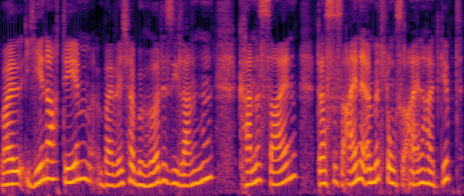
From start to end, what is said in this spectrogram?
Weil je nachdem, bei welcher Behörde sie landen, kann es sein, dass es eine Ermittlung Ermittlungseinheit gibt,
